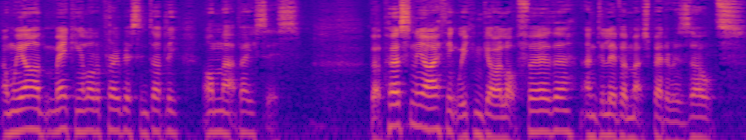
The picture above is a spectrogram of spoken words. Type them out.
and we are making a lot of progress in Dudley on that basis. But personally, I think we can go a lot further and deliver much better results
